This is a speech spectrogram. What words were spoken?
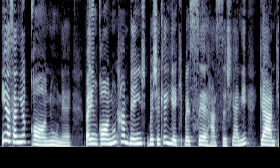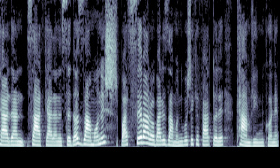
این اصلا یه قانونه و این قانون هم به, این به شکل یک به سه هستش. یعنی گرم کردن سرد کردن صدا زمانش باید سه برابر زمانی باشه که فرد داره تمرین می‌کنه.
